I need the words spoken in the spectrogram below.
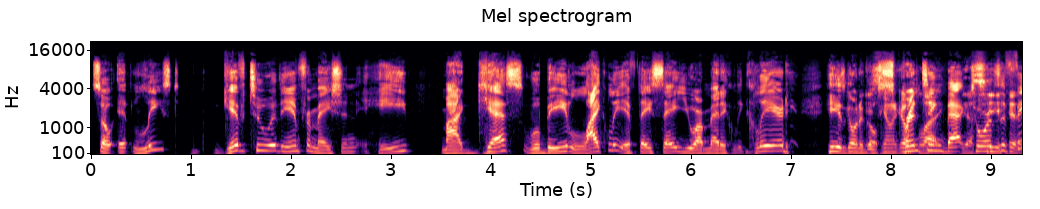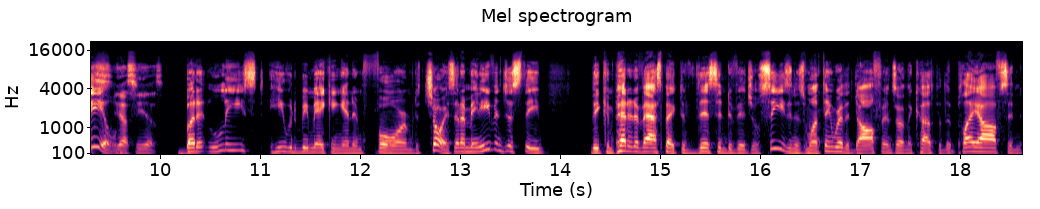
So at least give Tua the information. He, my guess, will be likely if they say you are medically cleared, he is going to go He's go sprinting play. back Yes, towards the is. field. Yes, he is. But at least he would be making an informed choice. And I mean, even just the the competitive aspect of this individual season is one thing where the Dolphins are on the cusp of the playoffs and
